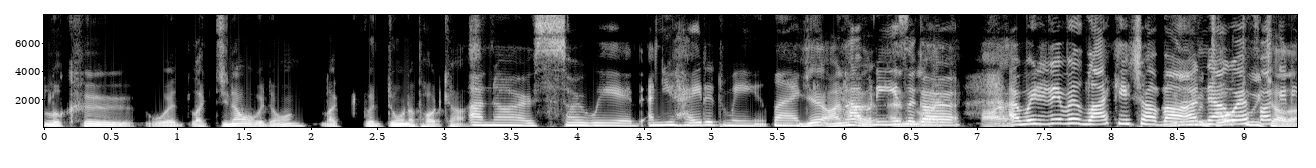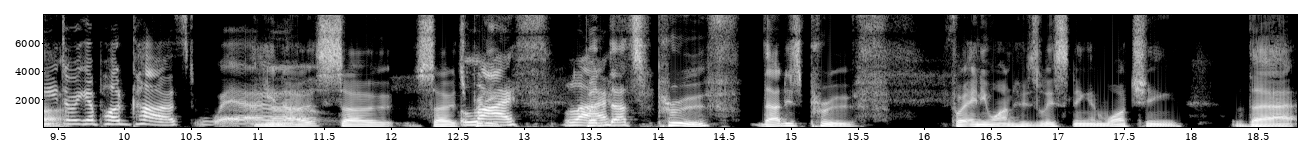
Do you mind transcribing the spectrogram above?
look who we're like. Do you know what we're doing? Like we're doing a podcast. I know, so weird. And you hated me, like yeah, I know. how many years And, ago? like, I- and we didn't even like each other. We And now we're fucking other. here doing a podcast. Wow. you know, so so it's pretty life, life. But that's proof. That is proof for anyone who's listening and watching that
